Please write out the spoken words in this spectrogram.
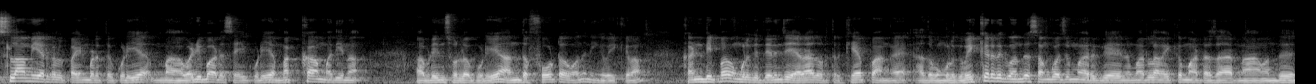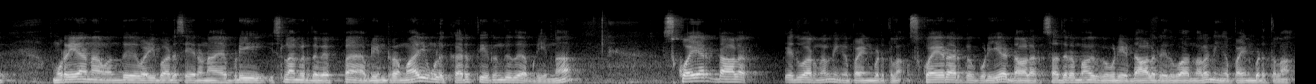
இஸ்லாமியர்கள் பயன்படுத்தக்கூடிய ம வழிபாடு செய்யக்கூடிய மக்கா மதினா அப்படின்னு சொல்லக்கூடிய அந்த ஃபோட்டோ வந்து நீங்கள் வைக்கலாம். கண்டிப்பாக உங்களுக்கு தெரிஞ்ச யாராவது ஒருத்தர் கேட்பாங்க. அது உங்களுக்கு வைக்கிறதுக்கு வந்து சங்கோச்சமாக இருக்குது இந்த மாதிரிலாம் வைக்க மாட்டேன் சார். நான் வந்து முறையாக நான் வந்து வழிபாடு செய்கிறேன் நான் எப்படி இஸ்லாமியத்தை வைப்பேன் அப்படின்ற மாதிரி உங்களுக்கு கருத்து இருந்தது அப்படின்னா ஸ்கொயர் டாலர் எதுவாக இருந்தாலும் நீங்கள் பயன்படுத்தலாம். ஸ்கொயராக இருக்கக்கூடிய டாலர் சதுரமாக இருக்கக்கூடிய டாலர் எதுவாக இருந்தாலும் நீங்கள் பயன்படுத்தலாம்.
